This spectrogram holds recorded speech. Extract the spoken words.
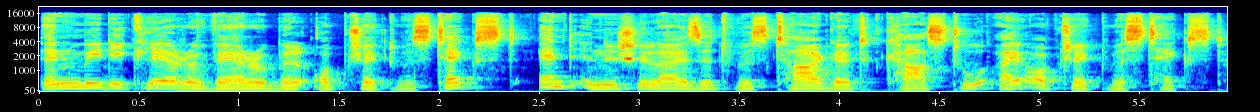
Then we declare a variable object with text and initialize it with target cast2iObject with text.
